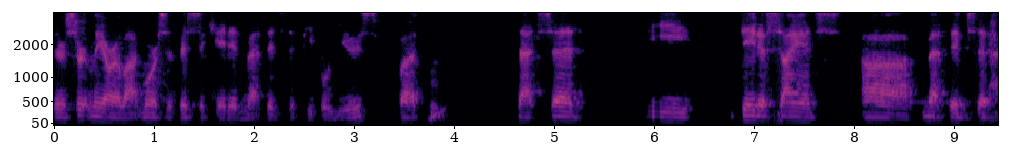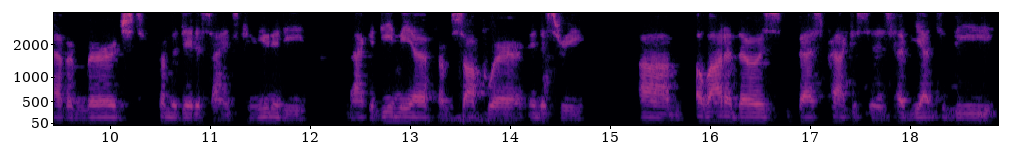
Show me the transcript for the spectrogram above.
there certainly are a lot more sophisticated methods that people use. But that said, the data science uh, methods that have emerged from the data science community, academia, from software industry, um, a lot of those best practices have yet to be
